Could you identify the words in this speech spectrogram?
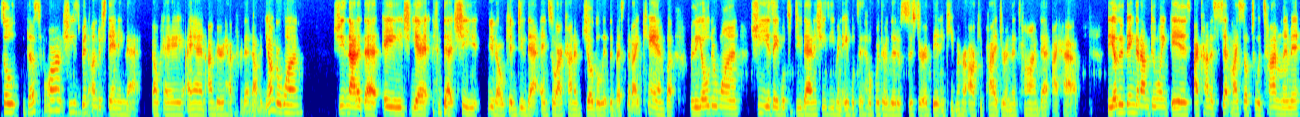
So thus far, she's been understanding that. Okay. And I'm very happy for that. Now, the younger one, she's not at that age yet that she, you know, can do that. And so I kind of juggle it the best that I can. But for the older one, she is able to do that. And she's even able to help with her little sister a bit and keeping her occupied during the time that I have. The other thing that I'm doing is I kind of set myself to a time limit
